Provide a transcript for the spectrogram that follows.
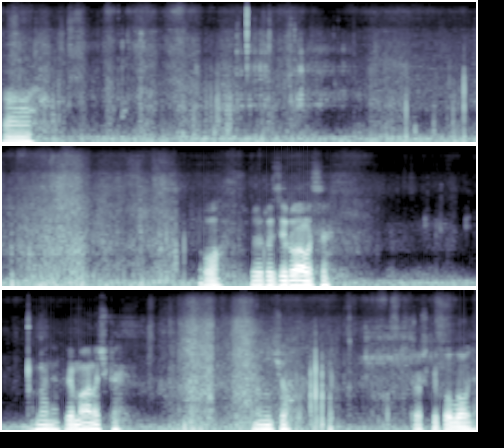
Так. О, вже розірвалося. У мене приманочка. Ну нічого. Трошки половлю.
